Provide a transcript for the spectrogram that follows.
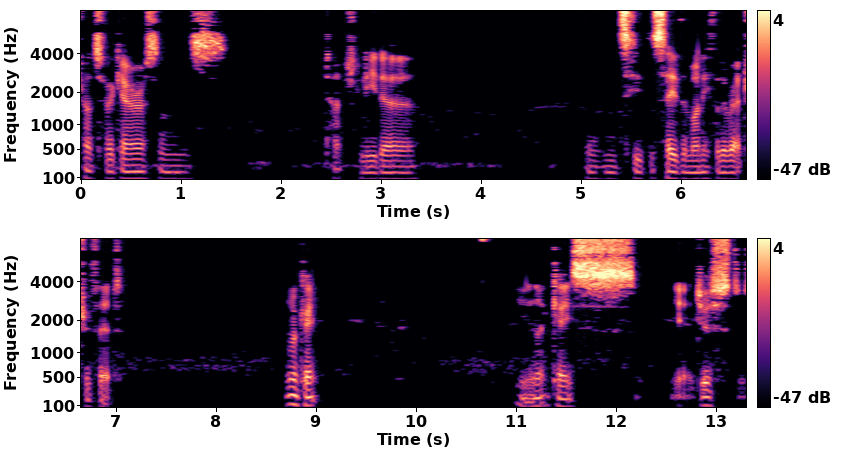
Transfer garrisons. Attach leader. And see save the money for the retrofit. Okay. In that case, yeah, just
